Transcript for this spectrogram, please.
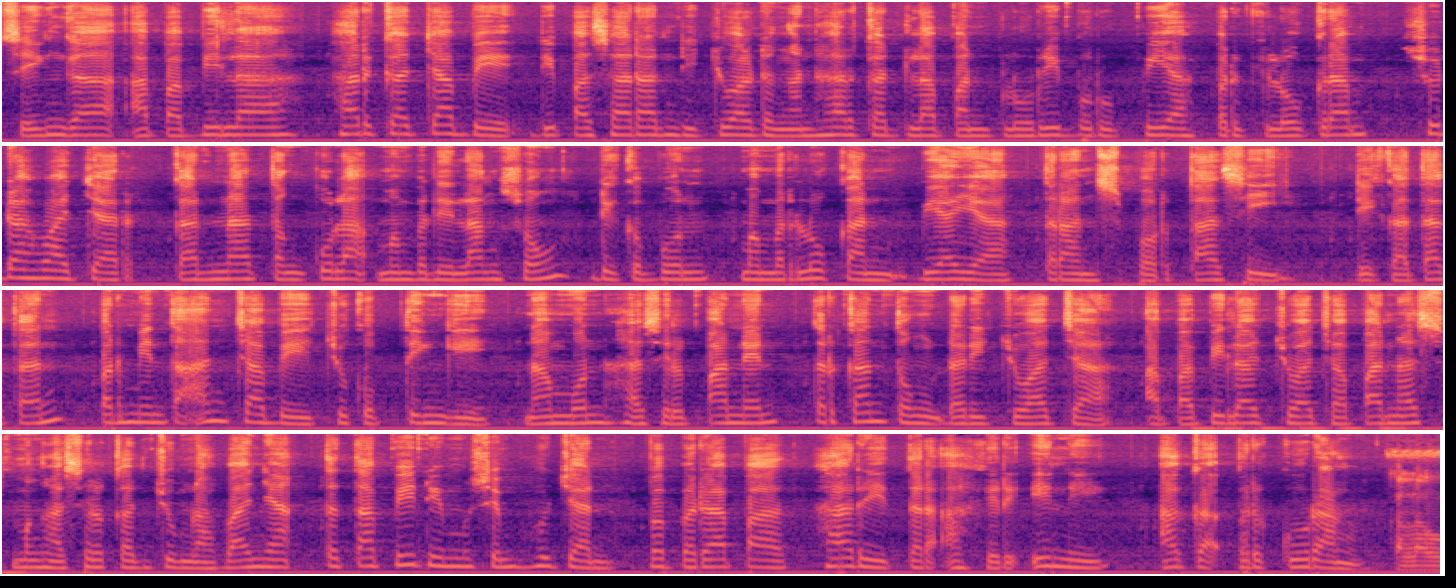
sehingga apabila harga cabai di pasaran dijual dengan harga Rp80.000 per kilogram sudah wajar karena tengkulak membeli langsung di kebun memerlukan biaya transportasi. Dikatakan permintaan cabai cukup tinggi, namun hasil panen tergantung dari cuaca. Apabila cuaca panas menghasilkan jumlah banyak, tetapi di musim hujan beberapa hari terakhir ini agak berkurang. Kalau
